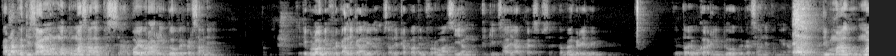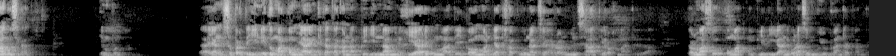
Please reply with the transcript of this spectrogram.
Karena bagi saya merengut itu masalah besar. Kau orang ridho baik kersane. Jadi kalau nggak berkali-kali lah, misalnya dapat informasi yang bikin saya agak susah, tapi nggak reling. Kita ya gak ridho baik kersane pangeran. Jadi malu, malu sekali. Impun. Nah, yang seperti ini tuh makomnya yang dikatakan Nabi Inna min khiyari ummati kauman yathakuna jahron min saati rahmatillah. Termasuk umatku pilihan itu nasi buyu banter-banter.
